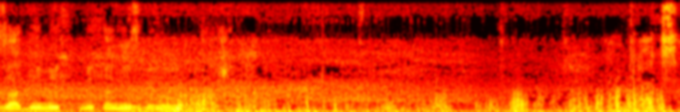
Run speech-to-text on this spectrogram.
задній мех, механізм навантаження. Антракса.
